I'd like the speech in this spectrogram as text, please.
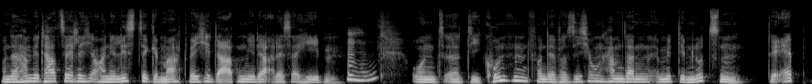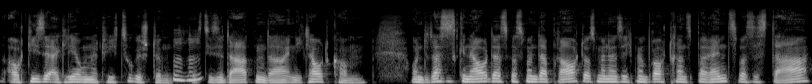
Und dann haben wir tatsächlich auch eine Liste gemacht, welche Daten wir da alles erheben. Mhm. Und äh, die Kunden von der Versicherung haben dann mit dem Nutzen der App auch diese Erklärung natürlich zugestimmt, mhm. dass diese Daten da in die Cloud kommen. Und das ist genau das, was man da braucht aus meiner Sicht. Man braucht Transparenz, was ist da?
